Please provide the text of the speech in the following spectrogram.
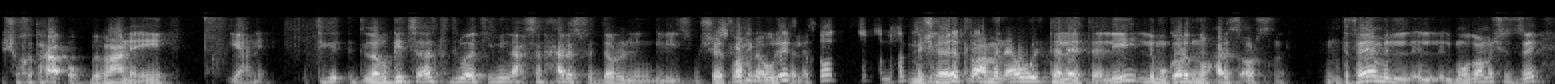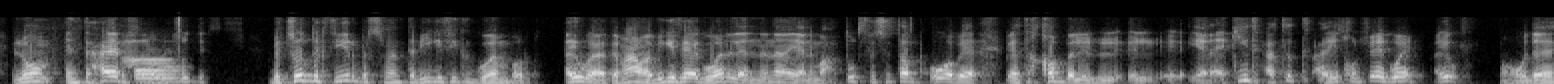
مش واخد حقه بمعنى إيه؟ يعني لو جيت سألت دلوقتي مين أحسن حارس في الدوري الإنجليزي مش هيطلع من أول ثلاثة مش هيطلع من أول ثلاثة ليه؟ لمجرد إنه حارس أرسنال أنت فاهم ال- ال- الموضوع ماشي إزاي؟ اللي هو أنت حارس آه آه. بتصد بتصد كتير بس ما انت بيجي فيك اجوان برضه. أيوه يا جماعة ما بيجي فيها اجوان لأن أنا يعني محطوط في set up هو بي- بيتقبل ال... ال... يعني أكيد هتطلع هيدخل فيها اجوان أيوه. ما هو ده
